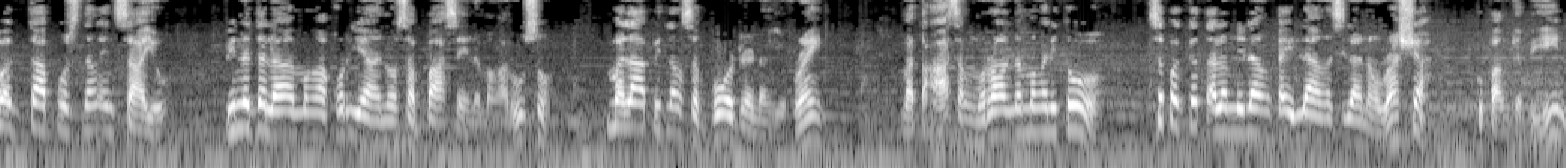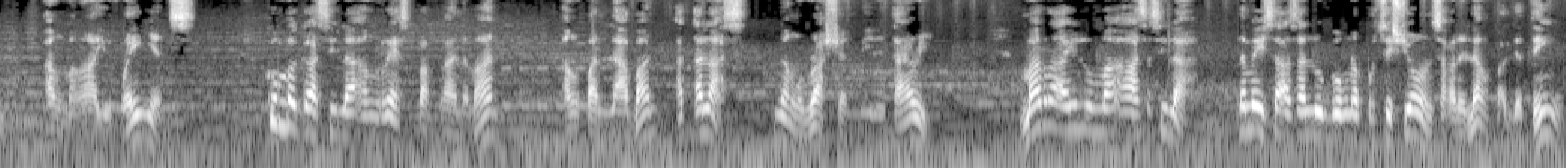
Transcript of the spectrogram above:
Pagtapos ng ensayo, pinadala ang mga Koreano sa base ng mga Ruso, malapit lang sa border ng Ukraine. Mataas ang moral ng mga nito sapagkat alam nilang kailangan sila ng Russia upang gabihin ang mga Ukrainians. Kumbaga sila ang resback nga naman, ang panlaban at alas ng Russian military. Marahil umaasa sila na may sasalubong na prosesyon sa kanilang pagdating.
